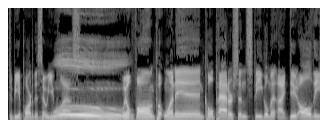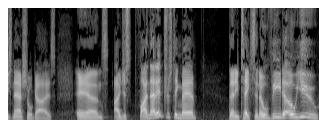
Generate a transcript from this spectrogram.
to be a part of this OU class. Whoa. Wiltfong put one in, Cole Patterson, Spiegelman, like, dude, all these national guys. And I just find that interesting, man, that he takes an OV to OU,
